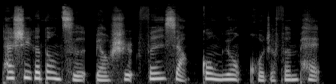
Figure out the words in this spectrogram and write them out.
它是一个动词，表示分享、共用或者分配。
